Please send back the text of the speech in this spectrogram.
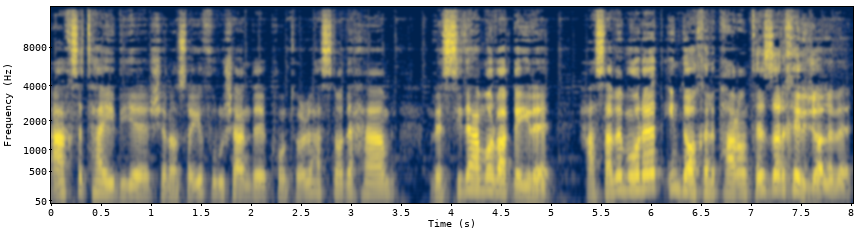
عکس تاییدیه شناسایی فروشنده کنترل اسناد حمل رسید انبار و غیره. حسب مورد این داخل پرانتز داره خیلی جالبه.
